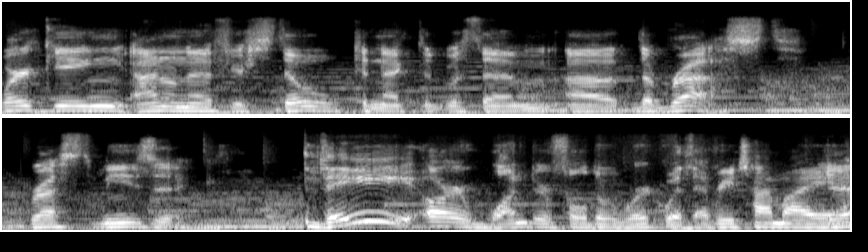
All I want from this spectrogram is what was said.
working? I don't know if you're still connected with them. Uh, the Rust, Rust Music. They are wonderful to work with every time I Yeah.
